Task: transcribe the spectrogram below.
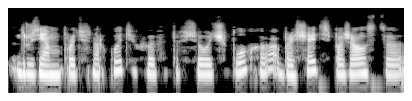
Друзья, мы против наркотиков, это все очень плохо. Обращайтесь, пожалуйста,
